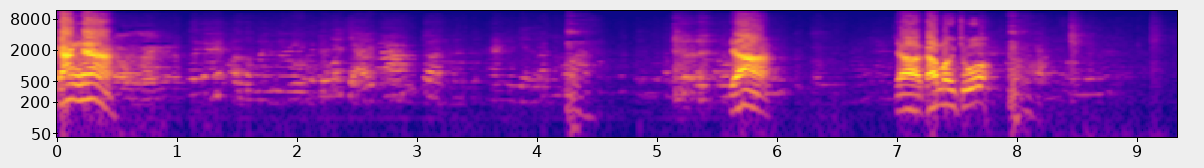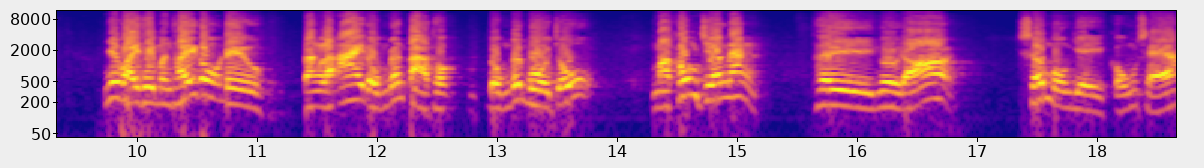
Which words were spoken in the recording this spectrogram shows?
Căng ha. Dạ. yeah dạ yeah, cảm ơn chúa. Như vậy thì mình thấy có một điều rằng là ai đụng đến tà thuật đụng đến bùa chú mà không chịu ăn năn thì người đó sớm muộn gì cũng sẽ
